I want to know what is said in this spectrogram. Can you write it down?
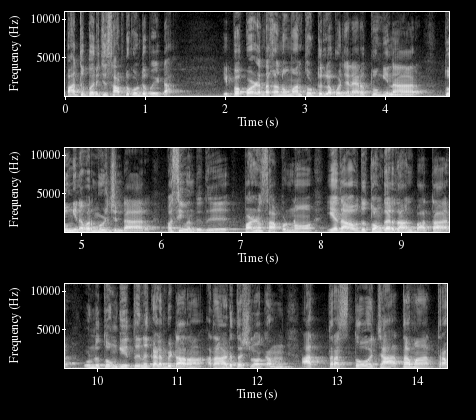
பார்த்து பறித்து சாப்பிட்டு கொண்டு போயிட்டா. இப்போ குழந்தை கனுமான் தொட்டில் கொஞ்ச நேரம் தூங்கினார். தூங்கினவர் முழிச்சுண்டார். பசி வந்தது. பழம் சாப்பிடணும். ஏதாவது தொங்கறதான்னு பார்த்தார். ஒன்று தொங்கித்துன்னு கிளம்பிட்டாராம். அதான் அடுத்த ஸ்லோகம். அத்ரஸ்தோ ஜாத்தமாத்திர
